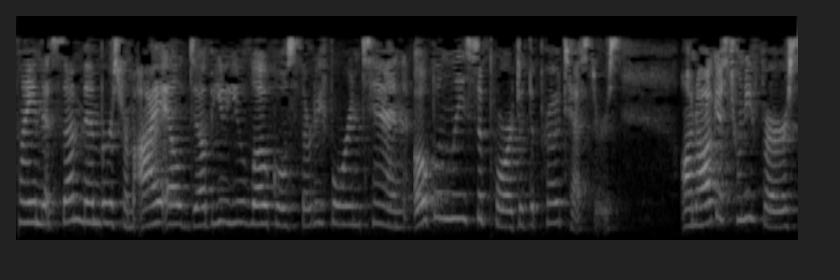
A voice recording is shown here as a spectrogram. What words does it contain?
claim that some members from ILWU Locals 34 and 10 openly supported the protesters. On August 21st,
